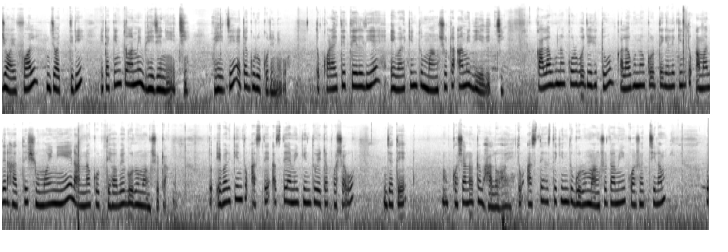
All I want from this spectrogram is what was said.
জয়ফল, জয়ত্রী, এটা কিন্তু আমি ভেজে নিয়েছি। ভেজে এটা গুঁড়ো করে নেব। তো কড়াইতে তেল দিয়ে এবার কিন্তু মাংসটা আমি দিয়ে দিচ্ছি। কালা ভুনা করব যেহেতু কালা ভুনা করতে গেলে কিন্তু আমাদের হাতে সময় নিয়ে রান্না করতে হবে গরুর মাংসটা। তো এবার কিন্তু আস্তে আস্তে আমি কিন্তু এটা কষাবো যাতে কষানোটা ভালো হয়। তো আস্তে আস্তে কিন্তু গরুর মাংসটা আমি কষাচ্ছিলাম। তো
